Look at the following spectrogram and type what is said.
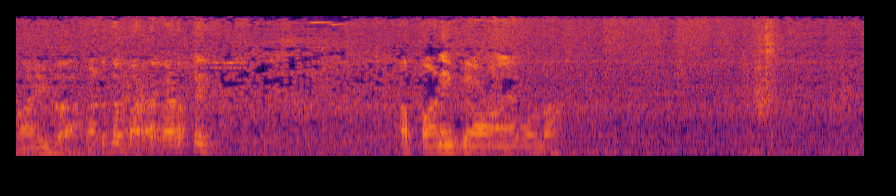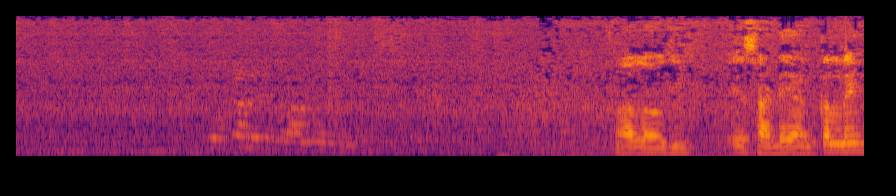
ਪਾਣੀ ਦਾ। ਕੱਢ ਤਾਂ ਬੱਟ ਕੱਢਤੇ ਆ ਪਾਣੀ ਪਿਆਉਣ ਆਇਆ ਮੁੰਡਾ। ਆ ਲਓ ਜੀ ਇਹ ਸਾਡੇ ਅੰਕਲ ਨੇ।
